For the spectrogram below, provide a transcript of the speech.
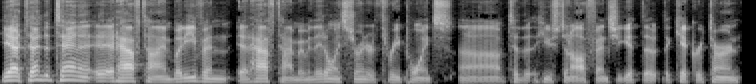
Yeah, 10 to 10 at, at, halftime, but even at halftime, I mean, they'd only surrendered three points uh, to the Houston offense. You get the the kick return,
